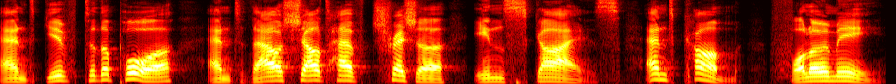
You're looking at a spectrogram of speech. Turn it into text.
and give to the poor and thou shalt have treasure in skies. And come, follow me.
